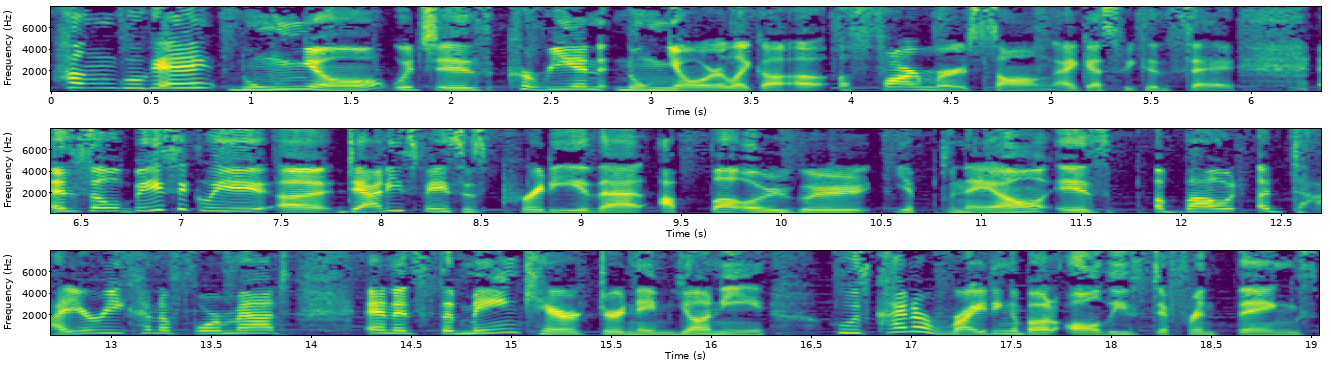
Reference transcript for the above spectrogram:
한국의 농요, which is Korean 농요, or like a, a, farmer's song, I guess we could say. And so basically, uh, daddy's face is pretty. That 아빠 얼굴 예쁘네요 is about a diary kind of format, and it's the main character named Yoni who's kind of writing about all these different things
